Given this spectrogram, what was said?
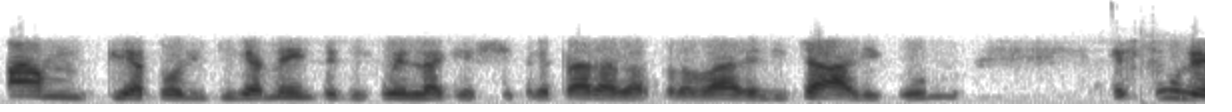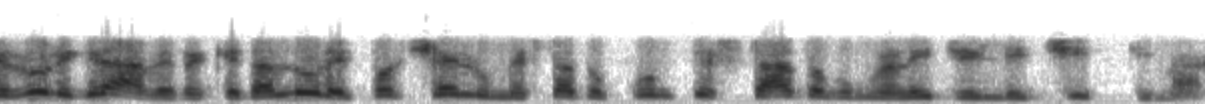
ampia politicamente di quella che si prepara ad approvare l'Italicum. E fu un errore grave perché da allora il Porcellum è stato contestato come una legge illegittima.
